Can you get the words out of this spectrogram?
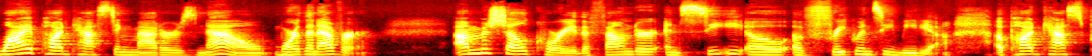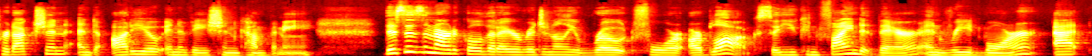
why podcasting matters now more than ever. I'm Michelle Corey, the founder and CEO of Frequency Media, a podcast production and audio innovation company. This is an article that I originally wrote for our blog, so you can find it there and read more at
